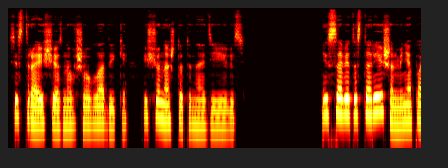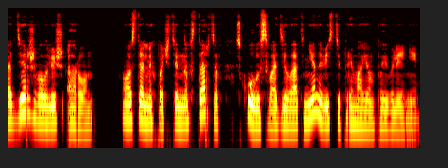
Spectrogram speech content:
сестра исчезнувшего владыки, еще на что-то надеялись. Из совета старейшин меня поддерживал лишь Арон. У остальных почтенных старцев скулы сводила от ненависти при моем появлении.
